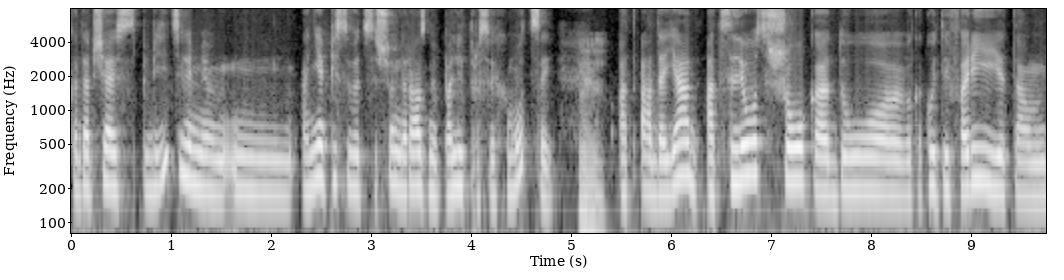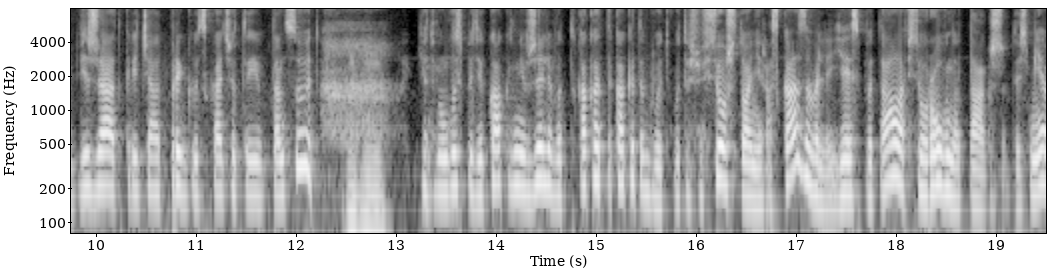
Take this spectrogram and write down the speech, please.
когда общаюсь с победителями, они описывают совершенно разную палитру своих эмоций, Мгм. от А до Я, от слез, шока до какой-то эйфории, там, визжат, кричат, прыгают, скачут и танцуют. Мгм. Я думаю, господи, как, неужели, вот как это, как это будет? Вот вообще все, что они рассказывали, я испытала все ровно так же. То есть мне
